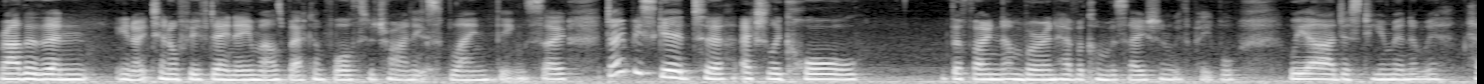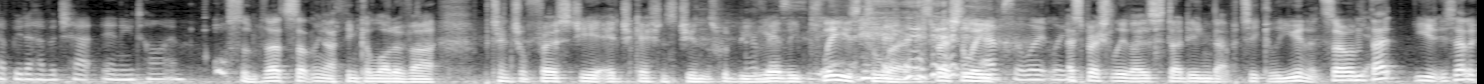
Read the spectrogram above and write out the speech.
rather than, you know, 10 or 15 emails back and forth to try and explain things. So don't be scared to actually call the phone number and have a conversation with people. We are just human and we're happy to have a chat anytime. Awesome. That's something I think a lot of uh, potential first year education students would be yes, really yeah. pleased to learn, especially Absolutely. especially those studying that particular unit. So um, yep. that is that a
